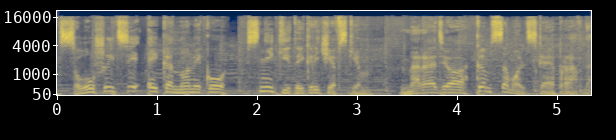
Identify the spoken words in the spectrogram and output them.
слушайте «Экономику» с Никитой Кричевским на радио «Комсомольская правда».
